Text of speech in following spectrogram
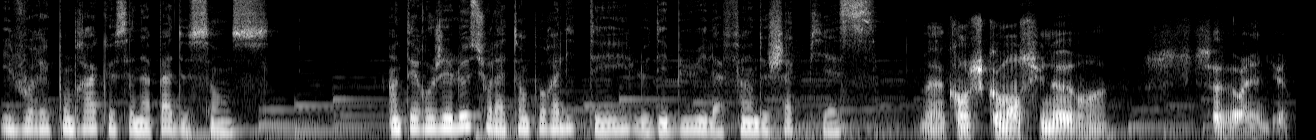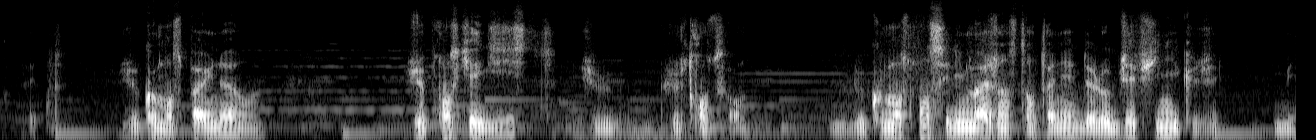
Il vous répondra que ça n'a pas de sens. Interrogez-le sur la temporalité, le début et la fin de chaque pièce. Ben, quand je commence une œuvre, ça veut rien dire en fait. Je commence pas une œuvre. Je prends ce qui existe, je je le transforme. Le commencement, c'est l'image instantanée de l'objet fini que j'ai. Mais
